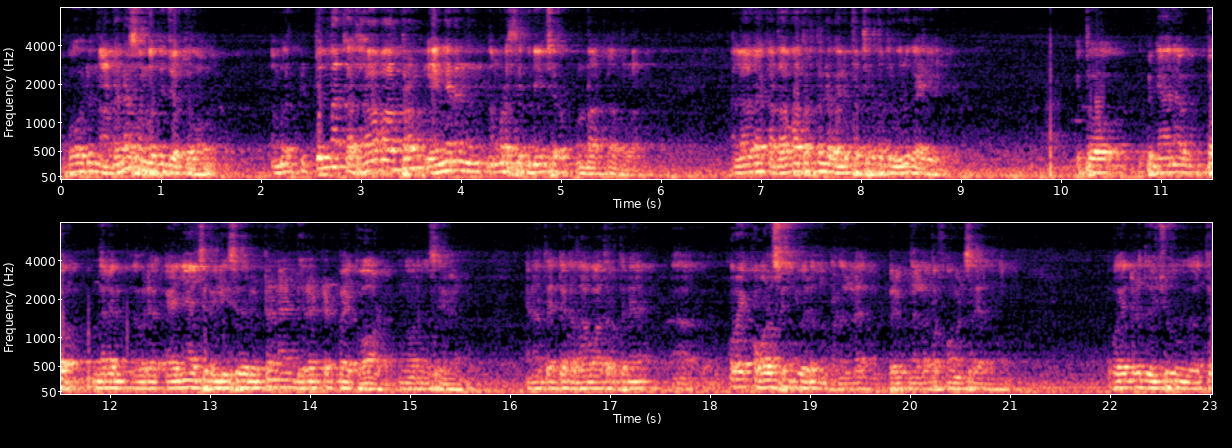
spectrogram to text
അപ്പോൾ ഒരു നടനെ സംബന്ധിച്ചിടത്തോളം നമ്മൾ കിട്ടുന്ന കഥാപാത്രം എങ്ങനെ നമ്മുടെ സിഗ്നേച്ചർ ഉണ്ടാക്കുക എന്നുള്ളതാണ്. അല്ലാതെ കഥാപാത്രത്തിന്റെ വലിപ്പച്ചെറുപ്പത്തിൽ ഒരു കാര്യമില്ല. ഇപ്പോൾ ഇപ്പം ഞാൻ ഇപ്പം ഇന്നലെ കഴിഞ്ഞ ആഴ്ച റിലീസ് ചെയ്ത return and directed by God എന്ന് പറയുന്ന സിനിമയുണ്ട് അതിനകത്ത് എന്റെ കഥാപാത്രത്തിന് കുറേ കോൾസ് എനിക്ക് വരുന്നുണ്ട്. നല്ല നല്ല പെർഫോമൻസ് ആയിരുന്നു. അപ്പോൾ എന്റെ അടുത്ത് ചോദിച്ചു എത്ര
